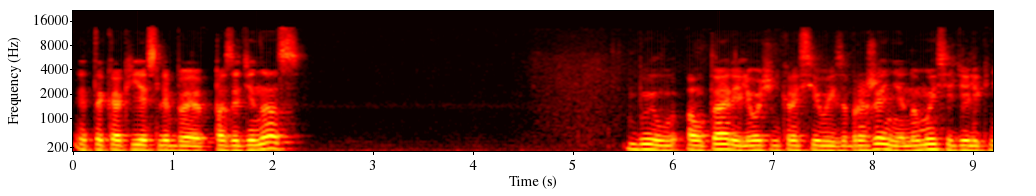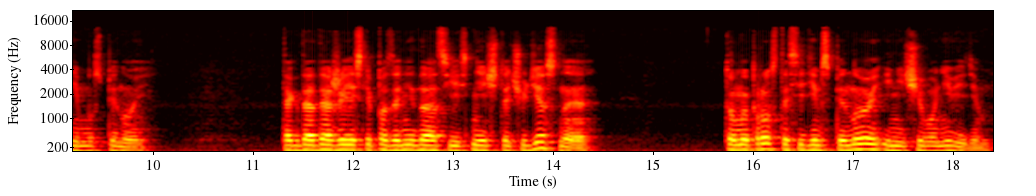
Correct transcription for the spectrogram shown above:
Это как если бы позади нас был алтарь или очень красивое изображение, но мы сидели к нему спиной. Тогда даже если позади нас есть нечто чудесное, то мы просто сидим спиной и ничего не видим.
